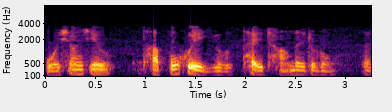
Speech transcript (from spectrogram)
我相信它不会有太长的这种呃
